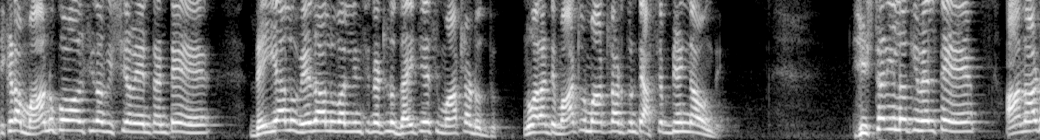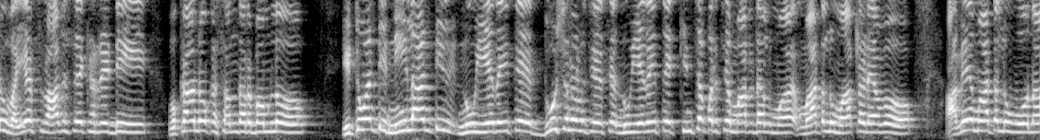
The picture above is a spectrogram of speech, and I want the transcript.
ఇక్కడ మానుకోవాల్సిన విషయం ఏంటంటే దెయ్యాలు వేదాలు వల్లించినట్లు దయచేసి మాట్లాడొద్దు. నువ్వు అలాంటి మాటలు మాట్లాడుతుంటే అసభ్యంగా ఉంది. హిస్టరీలోకి వెళ్తే ఆనాడు వైఎస్ రాజశేఖర్ రెడ్డి ఒకానొక సందర్భంలో ఇటువంటి నీలాంటి నువ్వు ఏదైతే దూషణలు చేసే నువ్వు ఏదైతే కించపరిచే మాటలు మా- మాటలు మాట్లాడావో అవే మాటలు ఓ నా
